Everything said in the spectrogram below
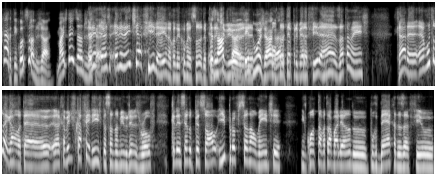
Cara, tem quantos anos já? Mais de 10 anos, né? Ele, ele nem tinha filha ainda quando ele começou. Depois Exato, a gente viu. Cara, tem duas já. Contou até a primeira filha. É, exatamente. Cara, é, é, muito legal até. Eu, eu, acabei de ficar feliz pensando no amigo James Rolfe, crescendo pessoal e profissionalmente, enquanto estava trabalhando por décadas a fio,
